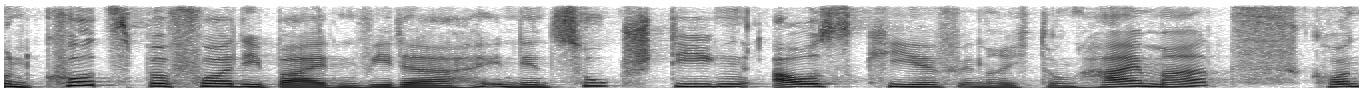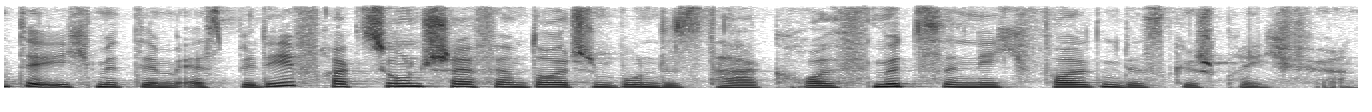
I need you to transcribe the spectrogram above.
Und kurz bevor die beiden wieder in den Zug stiegen aus Kiew in Richtung Heimat, konnte ich mit dem SPD-Fraktionschef im Deutschen Bundestag, Rolf Mützenich, folgendes Gespräch führen.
